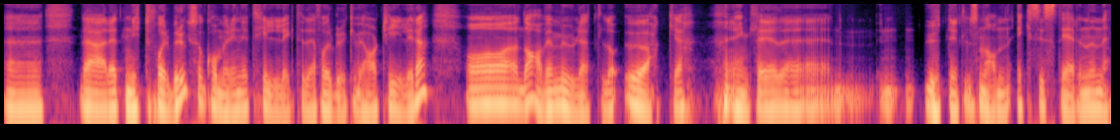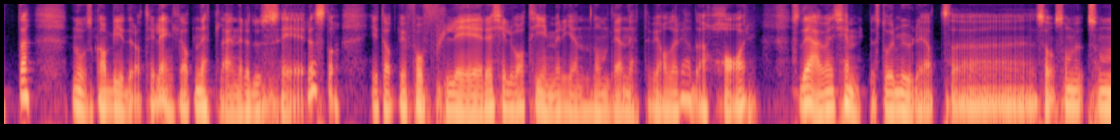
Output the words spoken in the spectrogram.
Eh, Det er et nytt forbruk som kommer inn i tillegg til det forbruket vi har tidligere. Og da har vi mulighet til å øke egentlig det, utnyttelsen av den eksisterende nettet. Noe som kan bidra til egentlig at nettleien reduseres, da, gitt at vi får flere kilowattimer gjennom det nettet vi allerede har. Så det er jo en kjempestor mulighet uh, som, som, som,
